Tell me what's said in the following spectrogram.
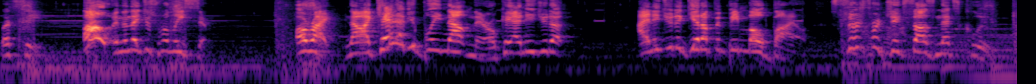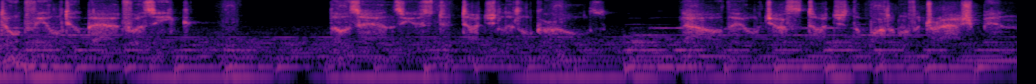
Let's see. Oh, and then they just release him. All right, now I can't have you bleeding out in there, okay? I need you to, I need you to get up and be mobile. Search for Jigsaw's next clue. Don't feel too bad for Zeke. Those hands used to touch little girls. Now they'll just touch the bottom of a trash bin.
